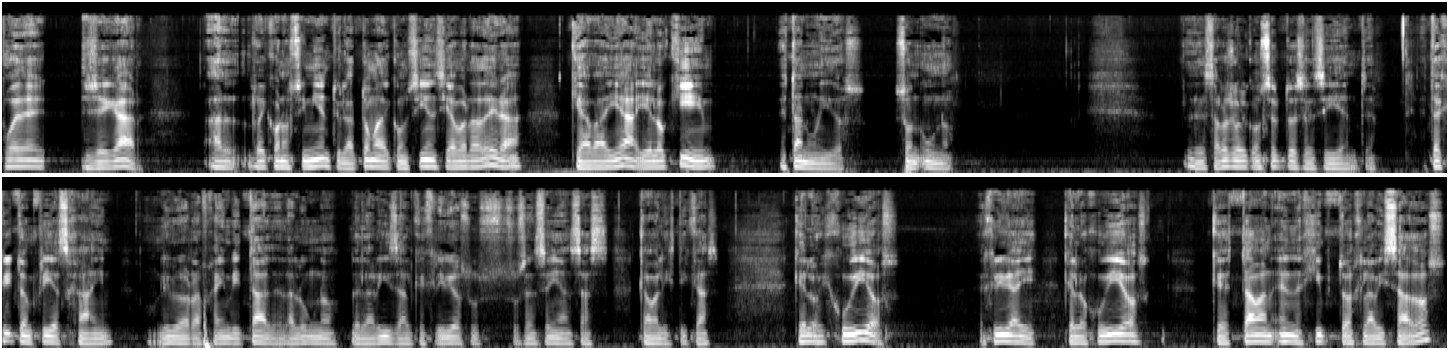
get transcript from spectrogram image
puede llegar al reconocimiento y la toma de conciencia verdadera que Abayá y Elohim están unidos, son uno. El desarrollo del concepto es el siguiente. Está escrito en Priest Haim, un libro de Rafael Vital, el alumno de la al que escribió sus, sus enseñanzas cabalísticas, que los judíos, escribe ahí, que los judíos que estaban en Egipto esclavizados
